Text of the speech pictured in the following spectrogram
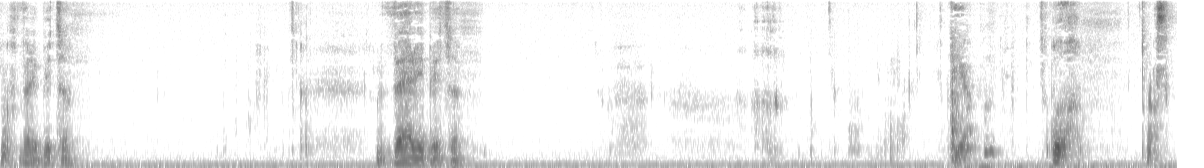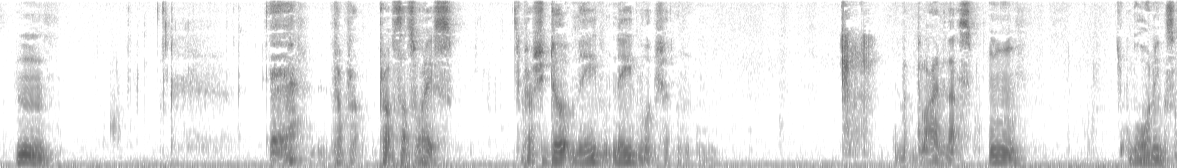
That's very bitter. Very bitter. Yeah. Ugh. That's. Mm. Yeah. Perhaps that's why it's. Perhaps you don't need need much. But blimey, that's. Mm. Warnings.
